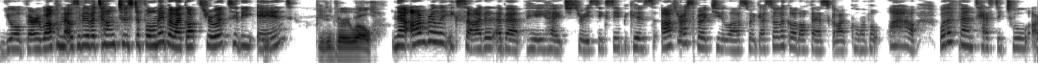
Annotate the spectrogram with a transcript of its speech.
You're very welcome. That was a bit of a tongue twister for me, but I got through it to the end. You did very well. Now, I'm really excited about PH360 because after I spoke to you last week, I sort of got off our Skype call and thought, wow, what a fantastic tool. I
